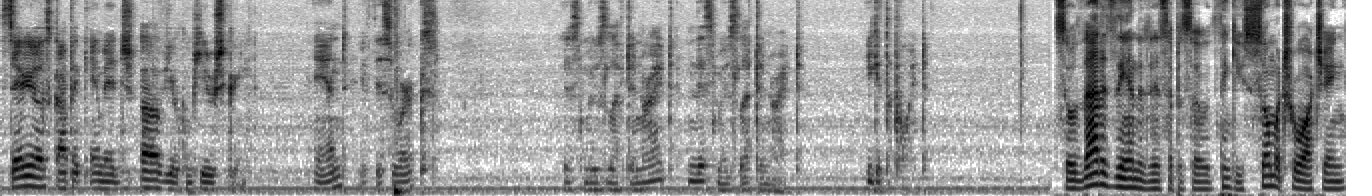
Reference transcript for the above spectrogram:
stereoscopic image of your computer screen. And if this works, this moves left and right, and this moves left and right. You get the point. So that is the end of this episode. Thank you so much for watching.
